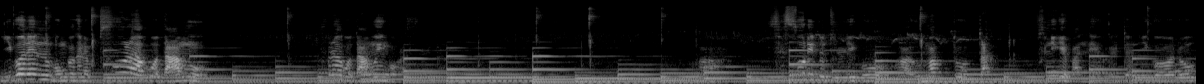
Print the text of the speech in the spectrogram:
이번에는 뭔가 그냥 풀하고 나무. 풀하고 나무인 것 같습니다 소리도 들리고 와, 음악도 딱 분위기에 맞네요. 일단 이거로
